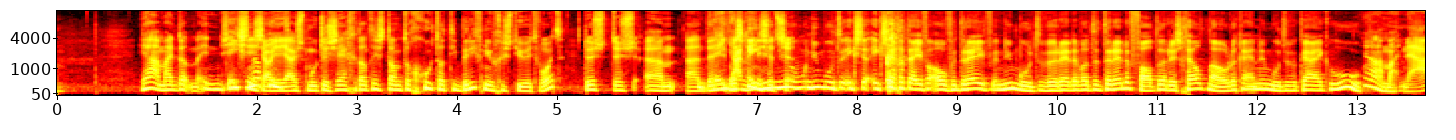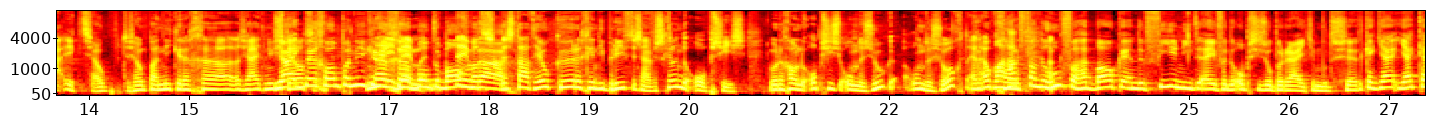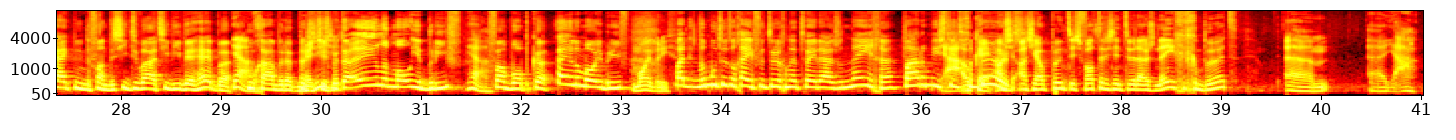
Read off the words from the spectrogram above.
ja, maar dat, in die zin zou je juist moeten zeggen... dat is dan toch goed dat die brief nu gestuurd wordt? Dus, dus um, uh, nee, ja, nee, is het... Nu, nu moeten, ik, ik zeg het even overdreven. Nu moeten we redden wat er te redden valt. Er is geld nodig en nu moeten we kijken hoe. Ja, maar nou, ik, zo, zo paniekerig uh, als jij het nu ja, stelt... Ja, ik ben gewoon paniekerig, nee, nee, bal nee, want Er staat heel keurig in die brief... er zijn verschillende opties. Er worden gewoon de opties onderzoek, onderzocht. En ook maar gewoon, had Van de Hoeven, had Balken en de Vier niet even de opties op een rijtje moeten zetten? Kijk, jij, jij kijkt nu van de situatie die we hebben. Ja, hoe gaan we dat precies. netjes met een hele mooie brief ja. van Wopke. Hele mooie brief. Mooie brief. Maar we moeten toch even terug naar 2009. Waarom is dit okay. gebeurd? Als, als jouw punt is wat er is in 2009 gebeurd... Um, uh, ja,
